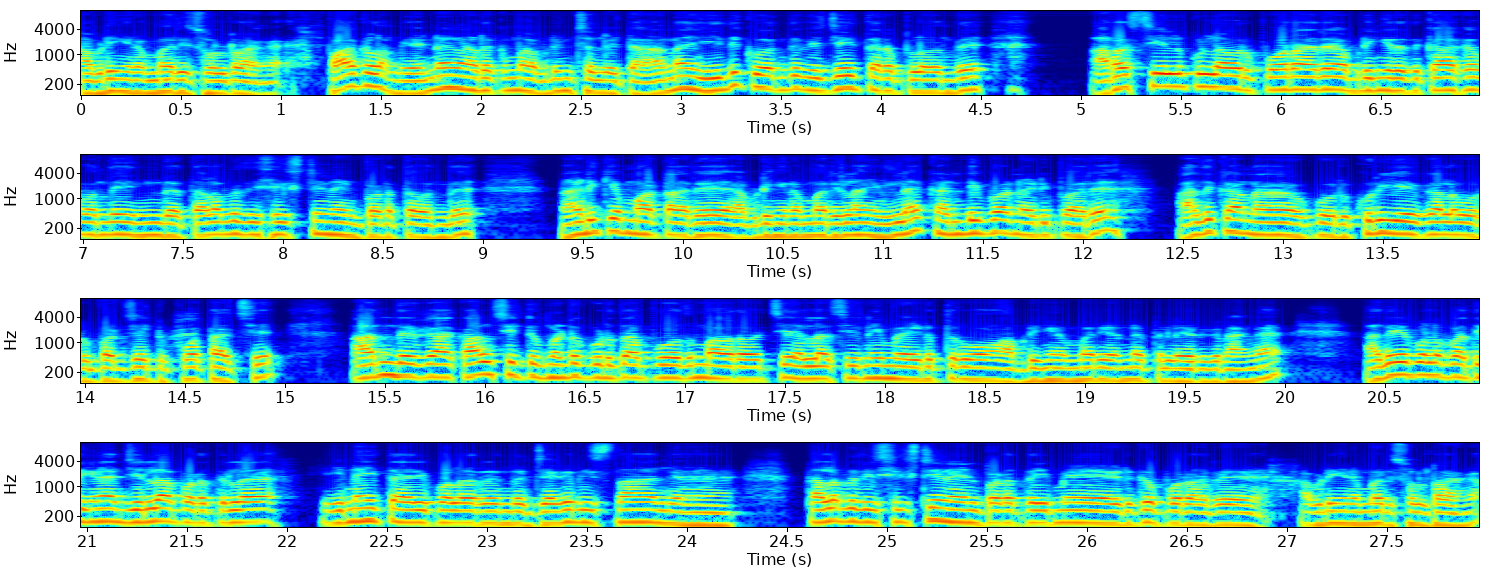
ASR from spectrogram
அப்படிங்கிற மாதிரி சொல்கிறாங்க பார்க்கலாம் என்ன நடக்கும் அப்படின்னு சொல்லிட்டு. ஆனால் இதுக்கு வந்து விஜய் தரப்பில் வந்து அரசியலுக்குள்ளே அவர் போகிறாரு அப்படிங்கிறதுக்காக வந்து இந்த தளபதி சிக்ஸ்டி நைன் படத்தை வந்து நடிக்க மாட்டார் அப்படிங்கிற மாதிரிலாம் இல்லை. கண்டிப்பாக நடிப்பார். அதுக்கான ஒரு குறுகிய கால ஒரு பட்ஜெட் போட்டாச்சு. அந்த கால் சீட்டு மட்டும் கொடுத்தா போதும். அவரை வச்சு எல்லா சீனையுமே எடுத்துருவோம் அப்படிங்கிற மாதிரி எண்ணத்தில் இருக்கிறாங்க. அதே போல் பார்த்தீங்கன்னா ஜில்லா படத்தில் இணை தயாரிப்பாளர் இந்த ஜெகதீஷ் தான் தளபதி சிக்ஸ்டி நைன் படத்தையுமே எடுக்க போகிறாரு அப்படிங்கிற மாதிரி சொல்கிறாங்க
